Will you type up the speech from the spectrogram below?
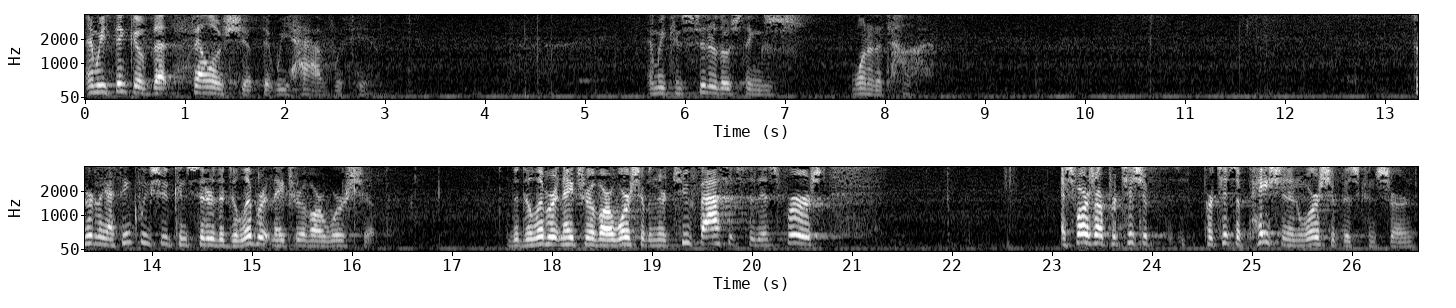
and we think of that fellowship that we have with Him. And we consider those things one at a time. Thirdly, I think we should consider the deliberate nature of our worship. The deliberate nature of our worship. And there are two facets to this. First, as far as our particip- participation in worship is concerned,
